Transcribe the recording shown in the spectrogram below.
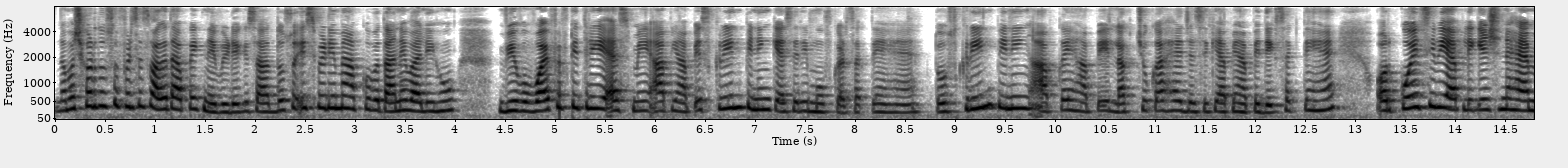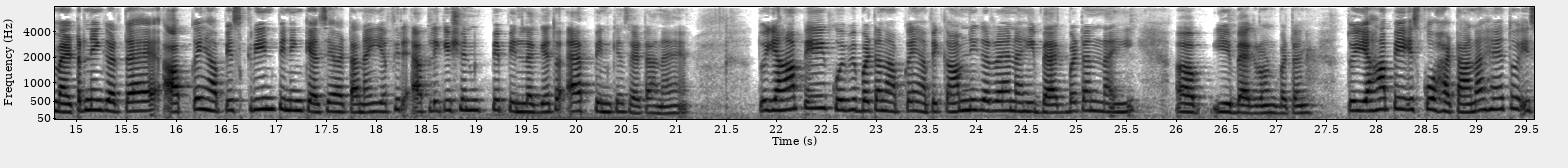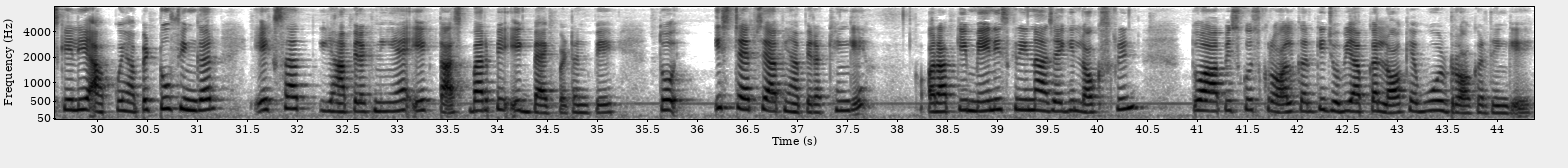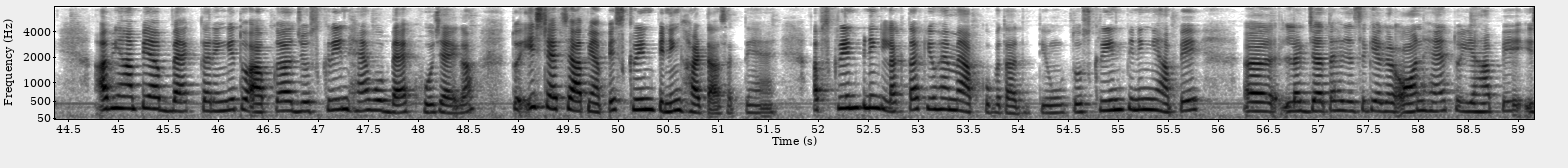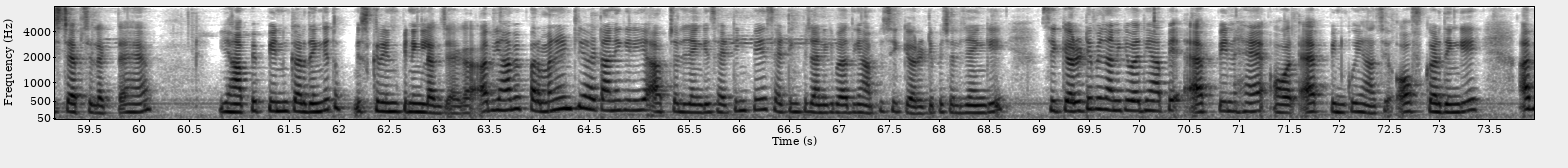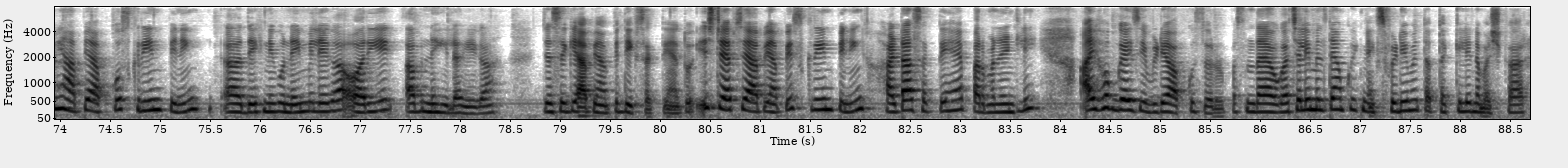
नमस्कार दोस्तों, फिर से स्वागत है आपका एक नई वीडियो के साथ। दोस्तों, इस वीडियो में आपको बताने वाली हूँ Vivo Y fifty three S में आप यहाँ पे स्क्रीन पिनिंग कैसे रिमूव कर सकते हैं। तो स्क्रीन पिनिंग आपका यहाँ पे लग चुका है, जैसे कि आप यहाँ पे देख सकते हैं। और कोई सी भी एप्लीकेशन है मैटर नहीं करता है, आपका यहाँ पर स्क्रीन पिनिंग कैसे हटाना है या फिर एप्लीकेशन पर पिन लग गया तो ऐप पिन कैसे हटाना है। तो यहाँ पे कोई भी बटन आपका यहाँ पे काम नहीं कर रहा है, ना ही बैक बटन, ना ही ये बैकग्राउंड बटन। तो यहाँ पे इसको हटाना है तो इसके लिए आपको यहाँ पे टू फिंगर एक साथ यहाँ पे रखनी है, एक टास्क बार पे, एक बैक बटन पे। तो इस टाइप से आप यहाँ पे रखेंगे और आपकी मेन स्क्रीन आ जाएगी लॉक स्क्रीन तो आप इसको स्क्रॉल करके जो भी आपका लॉक है, वो ड्रॉ कर देंगे। अब यहाँ पे आप बैक करेंगे तो आपका जो स्क्रीन है, वो बैक हो जाएगा। तो इस टाइप से आप यहाँ पे स्क्रीन पिनिंग हटा सकते हैं। अब स्क्रीन पिनिंग लगता क्यों है, मैं आपको बता देती हूँ। तो स्क्रीन पिनिंग यहाँ पे लग जाता है, जैसे कि अगर ऑन है तो यहाँ पर इस टाइप से लगता है। यहाँ पे पिन कर देंगे तो स्क्रीन पिनिंग लग जाएगा। अब यहाँ पे परमानेंटली हटाने के लिए आप चले जाएँगे सेटिंग पे। सेटिंग पे जाने के बाद यहाँ पे सिक्योरिटी पे चले जाएँगे। सिक्योरिटी पे जाने के बाद यहाँ पे ऐप पिन है और ऐप पिन को यहाँ से ऑफ़ कर देंगे। अब यहाँ पे आपको स्क्रीन पिनिंग देखने को नहीं मिलेगा और ये अब नहीं लगेगा, जैसे कि आप यहाँ पे देख सकते हैं। तो इस टाइप से आप यहाँ पे स्क्रीन पिनिंग हटा सकते हैं परमानेंटली आई होप गाइस ये वीडियो आपको ज़रूर पसंद आया होगा। चलिए मिलते हैं आपको एक नेक्स्ट वीडियो में। तब तक के लिए नमस्कार।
